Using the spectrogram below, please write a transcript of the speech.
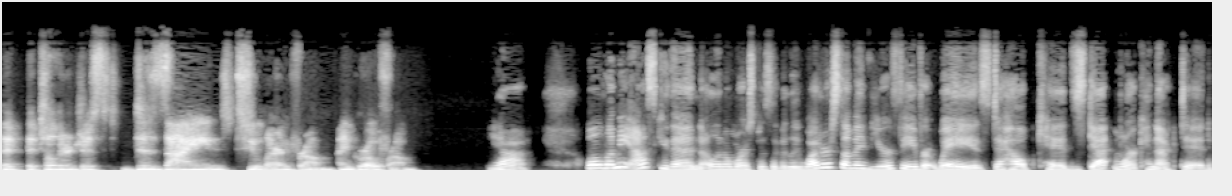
that the children are just designed to learn from and grow from. Yeah well, let me ask you then a little more specifically what are some of your favorite ways to help kids get more connected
